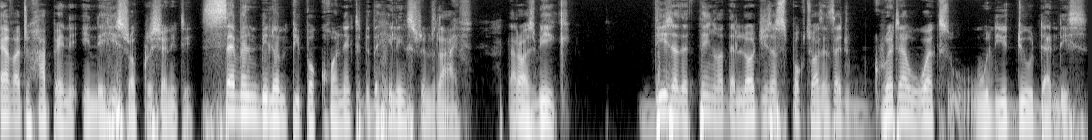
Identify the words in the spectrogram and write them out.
ever to happen in the history of Christianity. Seven billion people connected to the healing streams live. That was big. These are the things that the Lord Jesus spoke to us and said, Greater works will you do than this.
